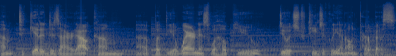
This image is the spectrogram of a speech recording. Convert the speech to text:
um, to get a desired outcome, uh, but the awareness will help you do it strategically and on purpose.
